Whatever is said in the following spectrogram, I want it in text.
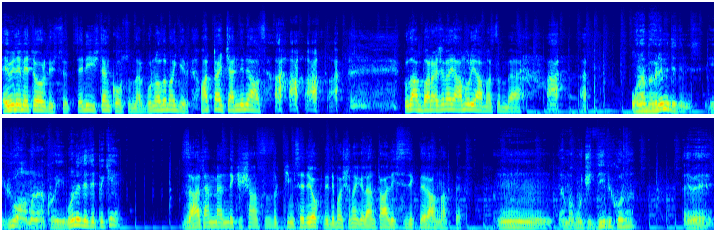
Evine meteor düşsün. Seni işten kovsunlar. Bunalıma gir. Hatta kendini as. Ulan barajına yağmur yağmasın be. Ona böyle mi dediniz? E, yuh amına koyayım. O ne dedi peki? Zaten bendeki şanssızlık kimsede yok dedi. Başına gelen talihsizlikleri anlattı. Hmm, ama bu ciddi bir konu. Evet.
